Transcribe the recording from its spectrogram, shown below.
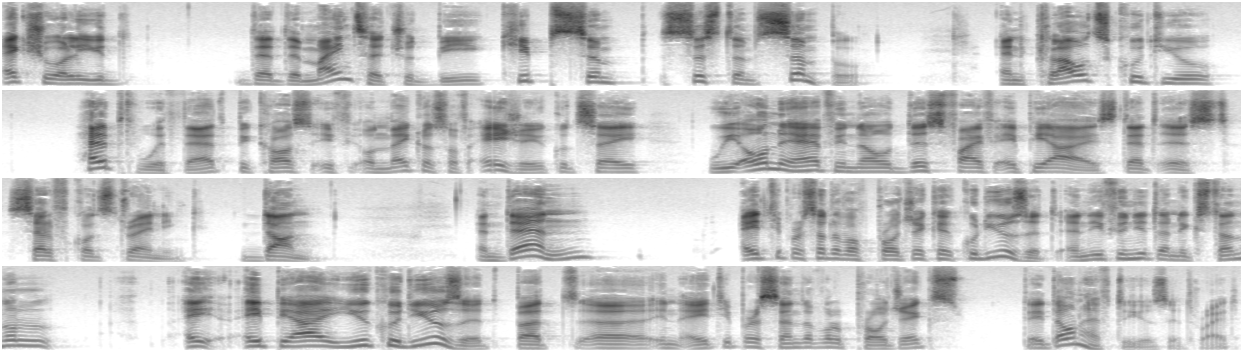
actually that the mindset should be keep sim- systems simple. And clouds could you help with that because if on Microsoft Azure you could say we only have you know these five APIs that is self-constraining done, and then 80% of a project could use it. And if you need an external a- API, you could use it, but uh, in 80% of all projects, they don't have to use it, right?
